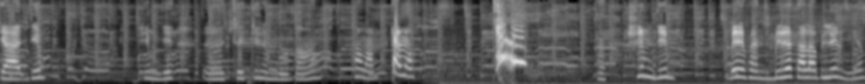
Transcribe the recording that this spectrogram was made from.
geldim. Şimdi e, çekilin buradan. Tamam, tamam. Şimdi beyefendi bilet alabilir miyim?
